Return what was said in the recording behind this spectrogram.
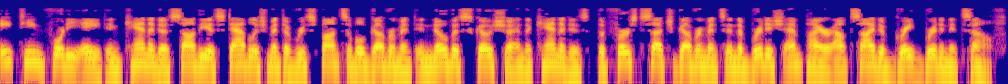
1848 in Canada saw the establishment of responsible government in Nova Scotia and the Canadas, the first such governments in the British Empire outside of Great Britain itself.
